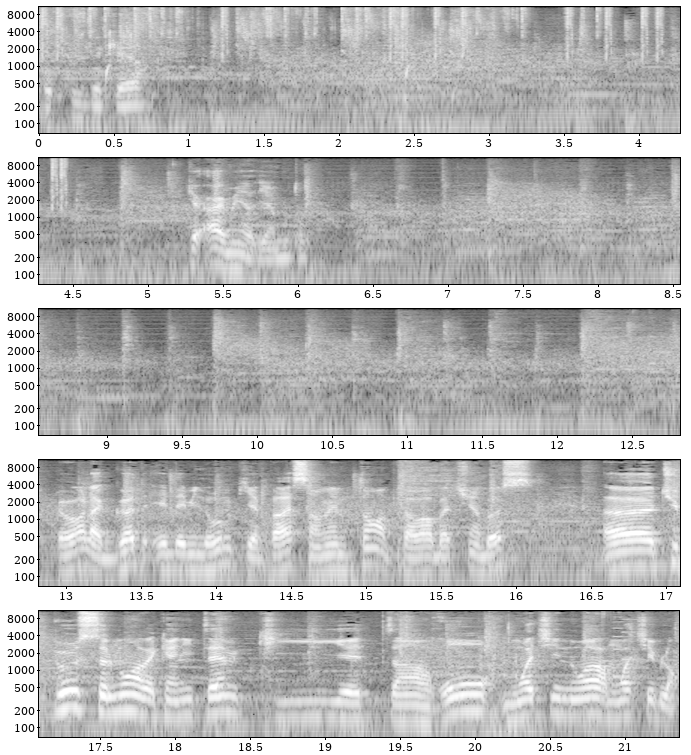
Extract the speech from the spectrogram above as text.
Faut plus de cœur. Ah merde, il y a un bouton. Tu peux avoir la God et Devil Room qui apparaissent en même temps après avoir battu un boss. Euh, tu peux seulement avec un item qui est un rond moitié noir, moitié blanc.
